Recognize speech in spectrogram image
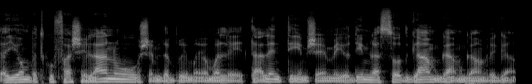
היום בתקופה שלנו, שמדברים היום על אה, טאלנטים שהם יודעים לעשות גם, גם, גם וגם.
